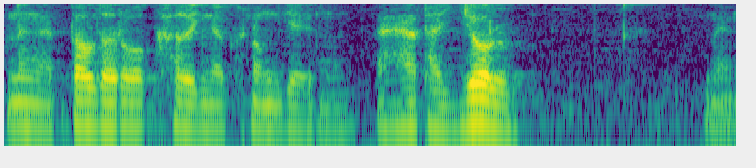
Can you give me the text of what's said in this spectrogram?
ហ្នឹងតលទៅរកឃើញនៅក្នុងយើងគេហៅថាយល់ហ្នឹង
